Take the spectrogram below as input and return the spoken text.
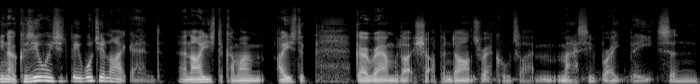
You know, because he always used to be, "What do you like?" And and I used to come home. I used to go around with like shut up and dance records, like massive break beats, and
